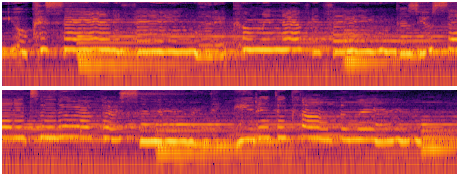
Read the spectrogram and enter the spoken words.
You could say anything, but it could mean everything Cause you said it to the right person and they needed the compliment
